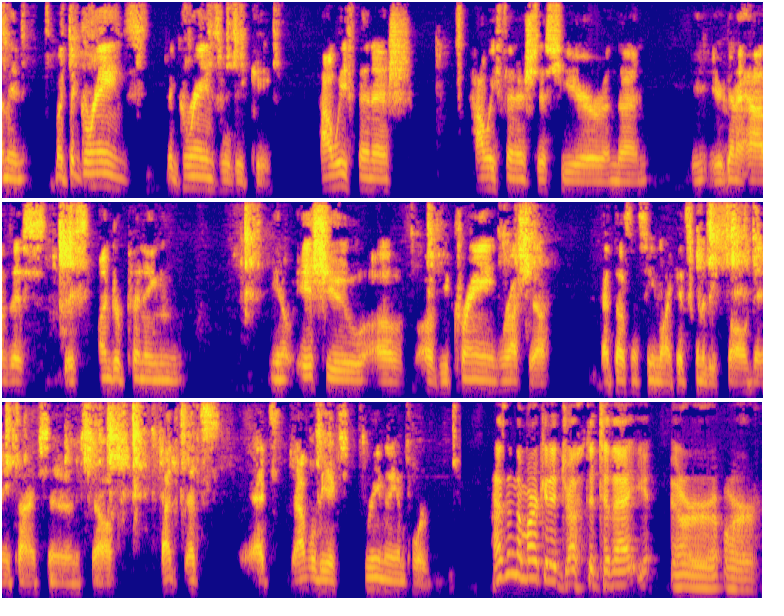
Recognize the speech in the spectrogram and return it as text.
I mean, but the grains, the grains will be key. How we finish, how we finish this year, and then you're going to have this this underpinning, you know, issue of of Ukraine, Russia. That doesn't seem like it's going to be solved anytime soon. So that that's that's that will be extremely important. Hasn't the market adjusted to that, yet? or or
